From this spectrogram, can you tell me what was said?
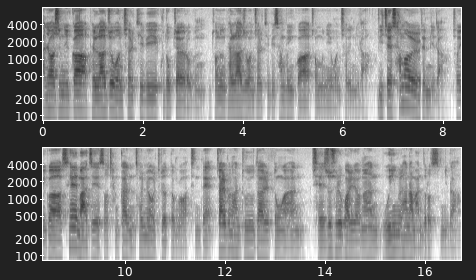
안녕하십니까. 벨라주 원철TV 구독자 여러분. 저는 벨라주 원철TV 산부인과 전문의 원철입니다. 이제 3월 됩니다. 저희가 새해 맞이해서 잠깐 설명을 드렸던 것 같은데 짧은 한 두 달 동안 재수술 관련한 모임을 하나 만들었습니다.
